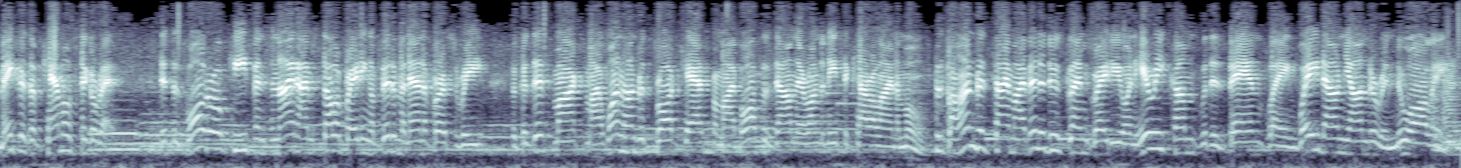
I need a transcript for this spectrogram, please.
makers of Camel cigarettes. This is Walter O'Keefe, and tonight I'm celebrating a bit of an anniversary because this marks my 100th broadcast for my bosses down there underneath the Carolina moon. This is the 100th time I've introduced Glen Gray to you, and here he comes with his band playing way down yonder in New Orleans.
